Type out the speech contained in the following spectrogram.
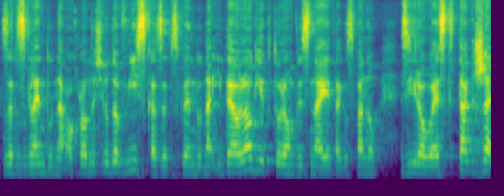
ze względu na ochronę środowiska, ze względu na ideologię, którą wyznaję, tak zwaną Zero Waste. Także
